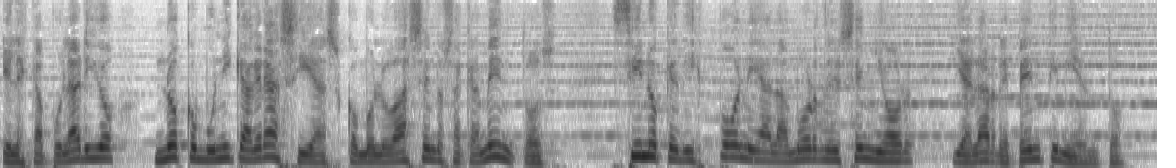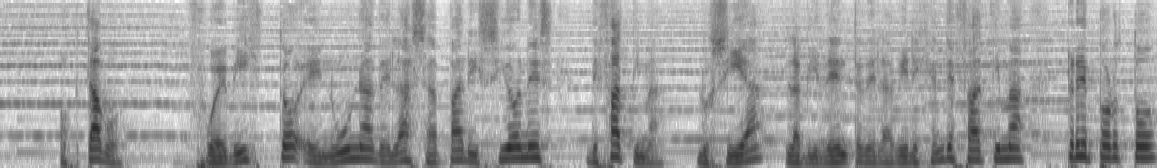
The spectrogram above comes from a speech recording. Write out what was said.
El escapulario no comunica gracias como lo hacen los sacramentos, sino que dispone al amor del Señor y al arrepentimiento. Octavo, fue visto en una de las apariciones de Fátima. Lucía, la vidente de la Virgen de Fátima, reportó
